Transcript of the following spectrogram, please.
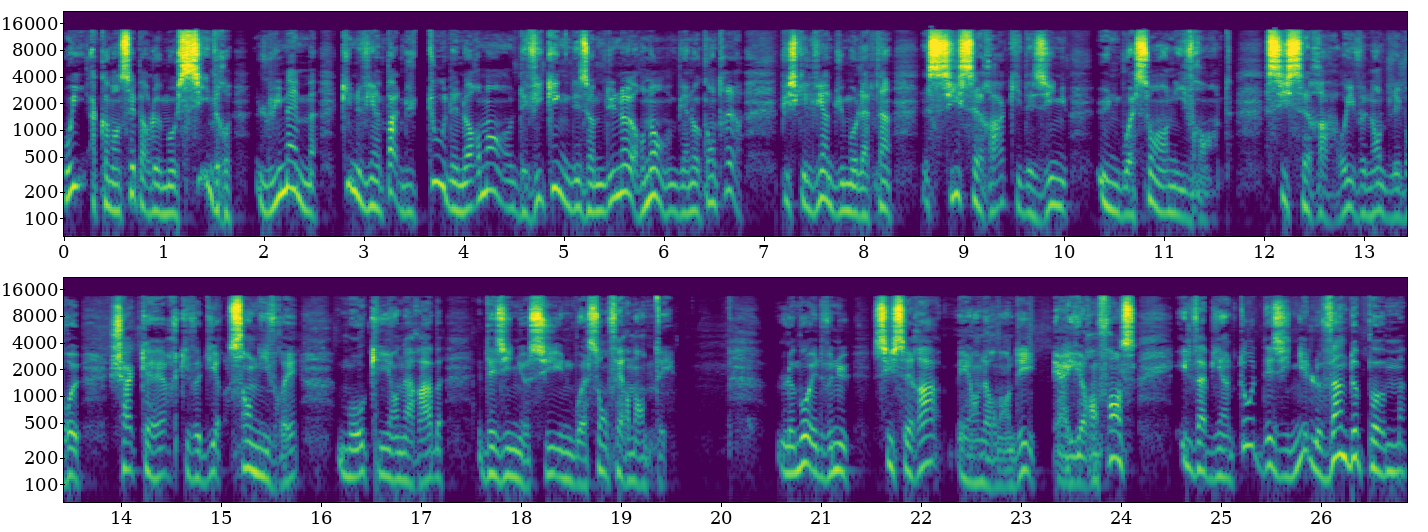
Oui, à commencer par le mot cidre lui-même, qui ne vient pas du tout des Normands, des Vikings, des hommes du Nord, non, bien au contraire, puisqu'il vient du mot latin cicera, qui désigne une boisson enivrante. Cicera, oui, venant de l'hébreu shaker, qui veut dire s'enivrer, mot qui, en arabe, désigne aussi une boisson fermentée. Le mot est devenu cicera, et en Normandie, et ailleurs en France, il va bientôt désigner le vin de pomme.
